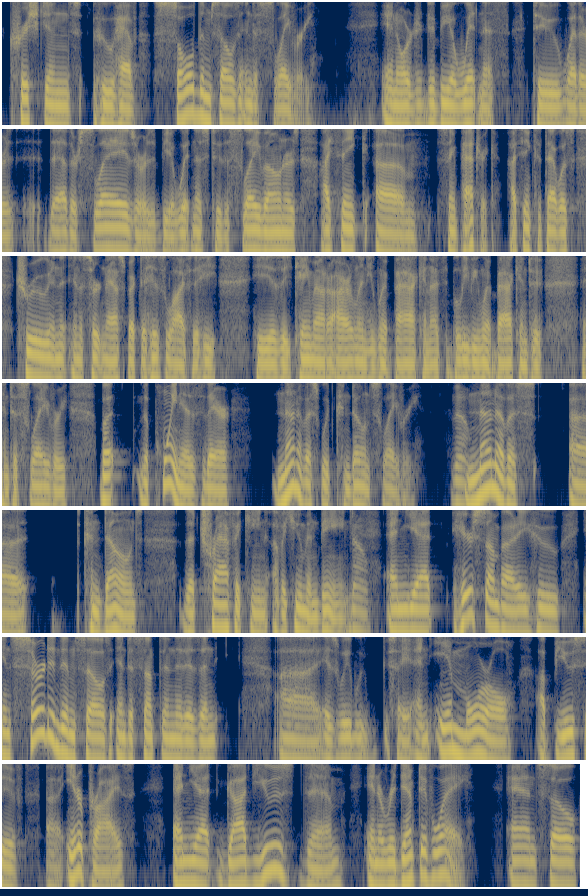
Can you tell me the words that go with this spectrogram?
Christians who have sold themselves into slavery in order to be a witness to whether the other slaves or to be a witness to the slave owners. I think um, St. Patrick. I think that that was true in in a certain aspect of his life. That he he as he came out of Ireland, he went back, and I th- believe he went back into into slavery. But the point is, there, none of us would condone slavery. No. None of us uh, condones the trafficking of a human being. No. And yet, here's somebody who inserted themselves into something that is an, uh, as we would say, an immoral, abusive uh, enterprise, and yet God used them in a redemptive way. And so,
